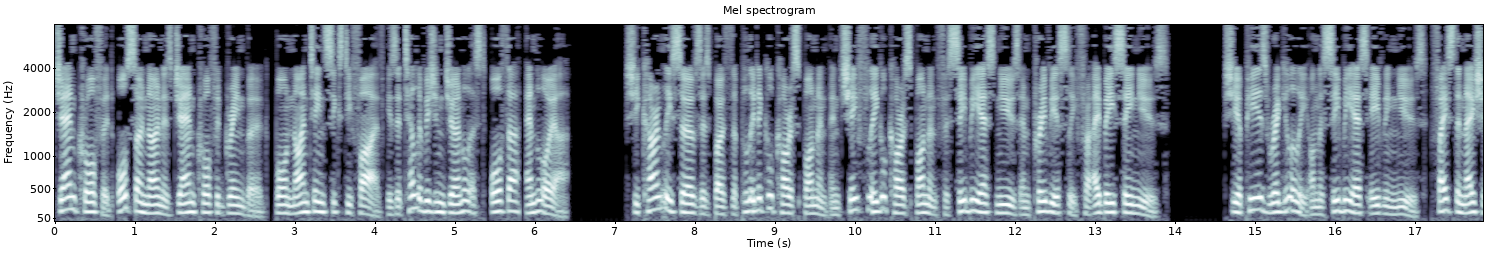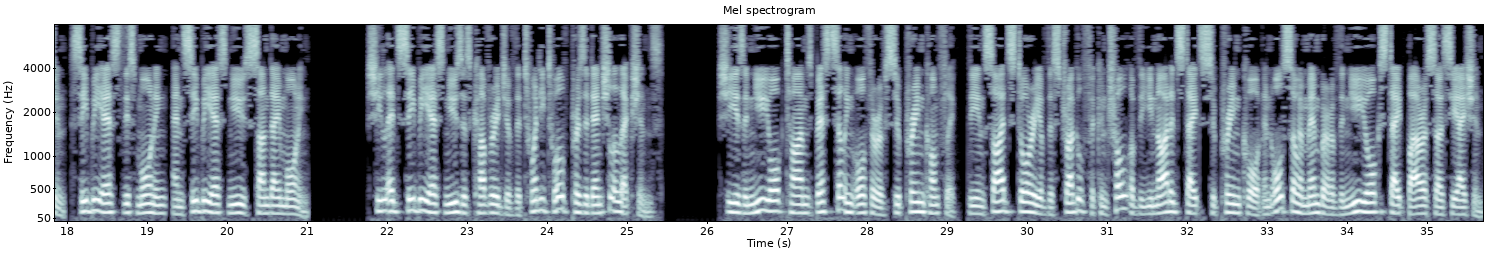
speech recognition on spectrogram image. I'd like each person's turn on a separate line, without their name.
Jan Crawford also known as Jan Crawford Greenberg, born 1965 is a television journalist, author, and lawyer. She currently serves as both the political correspondent and chief legal correspondent for CBS News and previously for ABC News. She appears regularly on the CBS Evening News, Face the Nation, CBS This Morning, and CBS News Sunday Morning. She led CBS News's coverage of the 2012 presidential elections. She is a New York Times best-selling author of Supreme Conflict, the inside story of the struggle for control of the United States Supreme Court and also a member of the New York State Bar Association.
